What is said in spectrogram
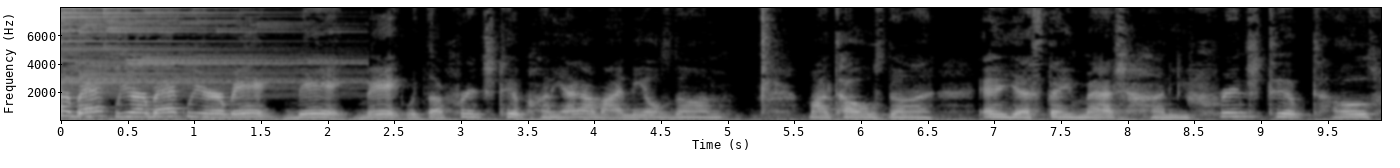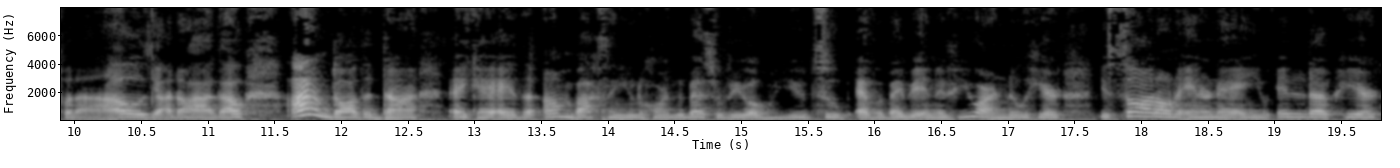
are back. We are back. We are back, back, back with the French tip, honey. I got my nails done, my toes done. And yes, they match, honey. French tip toes for the hoes. Y'all know how I go. I am Doll the Don, aka the Unboxing Unicorn, the best review on YouTube ever, baby. And if you are new here, you saw it on the internet and you ended up here,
